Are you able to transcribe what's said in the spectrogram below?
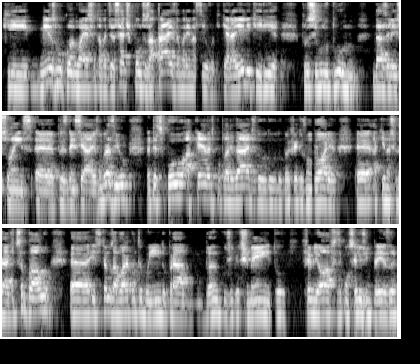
que mesmo quando o Aécio estava 17 pontos atrás da Marina Silva, que era ele que iria para o segundo turno das eleições é, presidenciais no Brasil, antecipou a queda de popularidade do, do, do prefeito João Dória é, aqui na cidade de São Paulo. É, estamos agora contribuindo para bancos de investimento, family offices e conselhos de empresa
